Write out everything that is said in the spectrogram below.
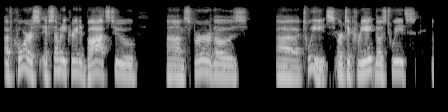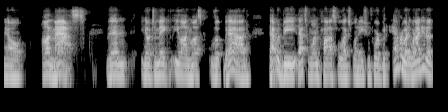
of course, if somebody created bots to um, spur those uh, tweets or to create those tweets, you know, en masse, then you know to make Elon Musk look bad, that would be that's one possible explanation for it. But everybody, when I did a,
